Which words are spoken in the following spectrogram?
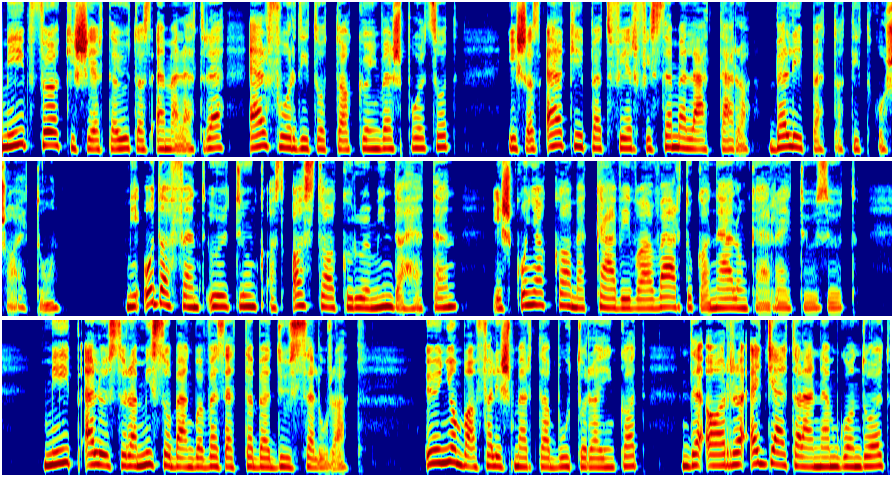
Méb fölkísérte őt az emeletre, elfordította a könyvespolcot, és az elképett férfi szeme láttára belépett a titkos ajtón. Mi odafent ültünk az asztal körül mind a heten, és konyakkal meg kávéval vártuk a nálunk elrejtőzőt. Mép először a mi szobánkba vezette be Düsszel urat. Ő nyomban felismerte a bútorainkat, de arra egyáltalán nem gondolt,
